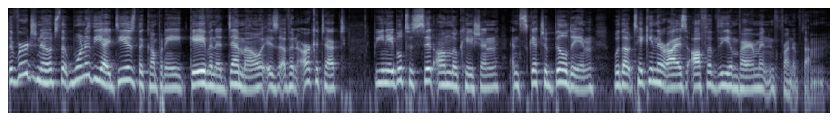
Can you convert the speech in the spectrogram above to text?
The Verge notes that one of the ideas the company gave in a demo is of an architect being able to sit on location and sketch a building without taking their eyes off of the environment in front of them.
